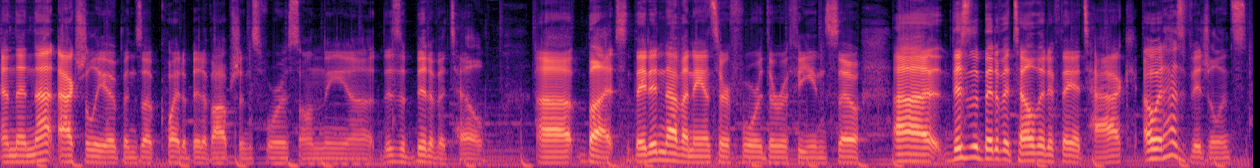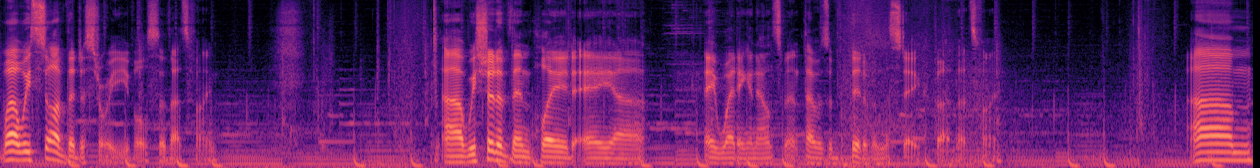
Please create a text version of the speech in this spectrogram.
and then that actually opens up quite a bit of options for us on the, uh, this is a bit of a tell. Uh, but they didn't have an answer for the Raffine, so uh, this is a bit of a tell that if they attack... Oh, it has Vigilance. Well, we still have the Destroy Evil, so that's fine. Uh, we should have then played a, uh, a wedding announcement. That was a bit of a mistake, but that's fine. Um,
